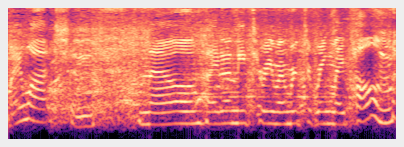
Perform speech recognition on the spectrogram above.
my watch, and now I don't need to remember to bring my palm.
